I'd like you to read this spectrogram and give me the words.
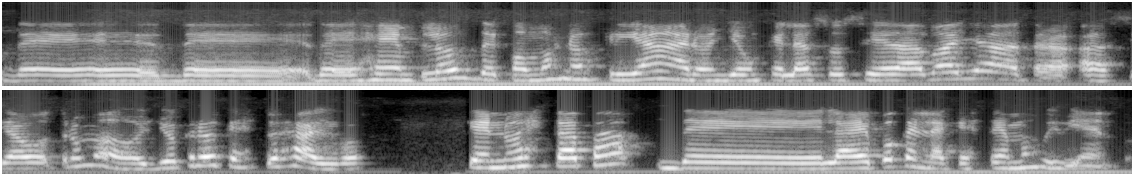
de, de, de, ejemplos de cómo nos criaron y aunque la sociedad vaya hacia otro modo, yo creo que esto es algo que no escapa de la época en la que estemos viviendo.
